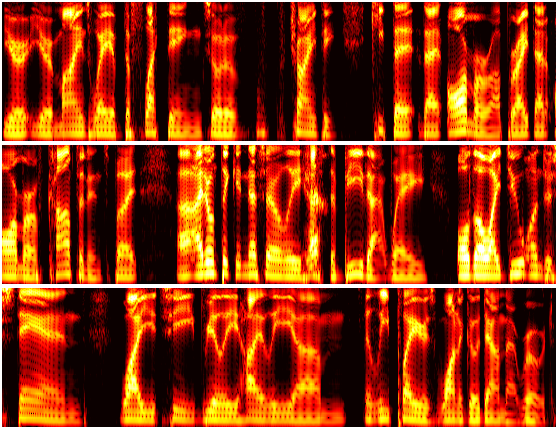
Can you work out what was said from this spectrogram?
your your mind's way of deflecting, sort of trying to keep that that armor up, right? That armor of confidence. But uh, I don't think it necessarily yeah. has to be that way. Although I do understand why you'd see really highly um, elite players want to go down that road.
